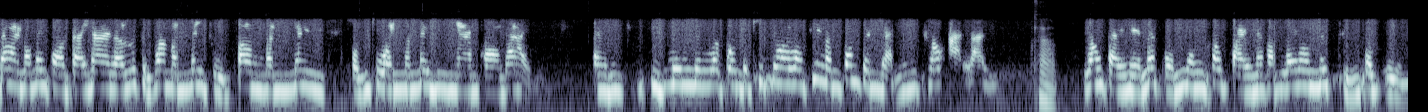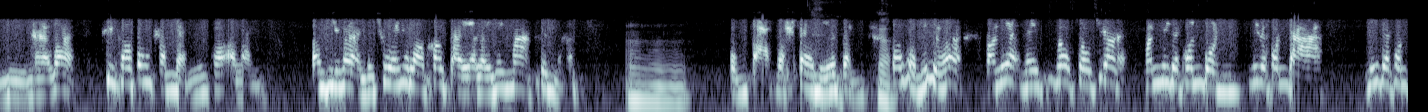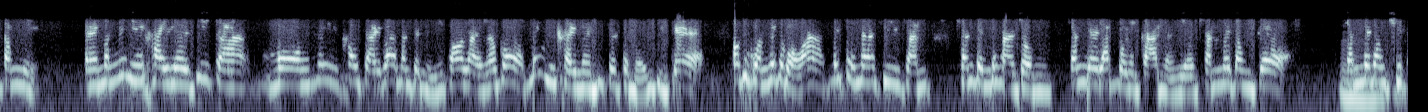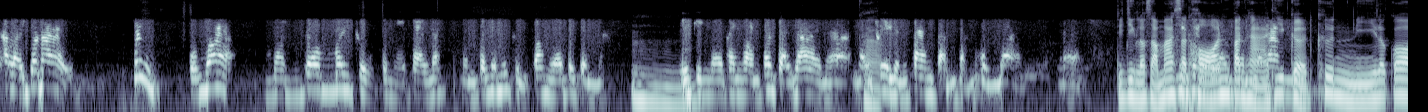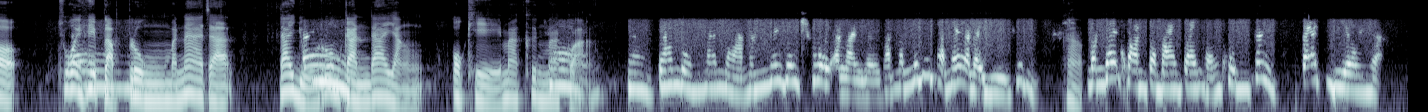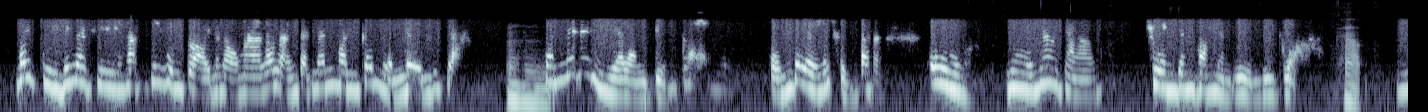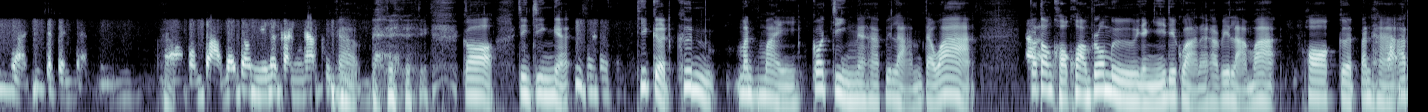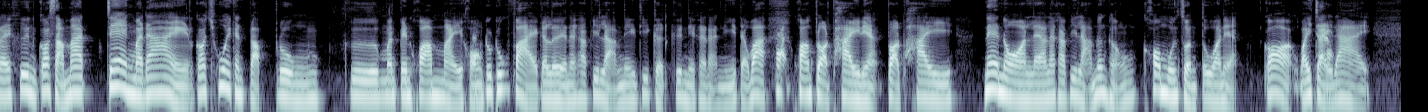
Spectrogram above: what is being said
ได้เราไม่พอใจได้เรารู้สึกว่ามันไม่ถูกต้องมันไม่สมควรมันไม่ดีงามพอได้ แต่อีกมุมหนึ่งเราควรจะคิดด้วยว่าที่มันต้องเป็นแบบนี้เพราะอะไร ครับลองใส่เหตุและผลลงเข้าไปนะครับ แล้วลองนึกถึงคนอื่นดูนะฮะว่า ที่เขาต้องทำแบบนี้เพราะอะไรบางทีมันอาจจะช่วยให้เราเข้าใจอะไรได้มากขึ้นนะครับอืมผมฝากไว้แค่นี้กันครับเพราะผมรู้สึกว่า ตอนเนี้ยในโลกโซเชียลเนี่ยมันมีแต่คนบ่นมีแต่คนด่า มีแต่คนตำหนิแต่มันไม่มีใครเลยที่จะมองให้เข้าใจว่ามันจะหนีเพราะอะไร แล้วก็ไม่มีใครเลยที่จะเสนอวิธีแก้ เพราะทุกคนก็จะบอกว่าไม่ใช่หน้าที่ฉัน ฉันเป็นประชาชนฉันได้รับบริการอย่างเดียว ฉันไม่ต้องแก้ ฉันไม่ต้องคิดอะไรก็ได้ ซึ่งผมว่ามันก็ไม่ถูกเสมอไปนะ มันก็ไม่ได้ถูกต้องร้อยเปอร์เซ็นต์นะอืมจริงๆเราทำความเข้าใจได้นะฮะมันช่วยกันสร้างสรรค์สังคมได้นะจริงๆ เราสามารถสะท้อนปัญหาที่เกิดขึ้นนี้ แล้วก็ช่วยให้ปรับปรุงมันน่าจะได้อยู่ร่วมกันได้อย่างโอเคมากขึ้นมากกว่า การบ่นมันหนามันไม่ได้ช่วยอะไรเลยครับ มันไม่ได้ทำให้อะไรดีขึ้นครับมันได้ความสบายใจของคุณซึ่งแป๊บเดียวเนี่ย ไม่กี่วินาทีครับ ที่คุณปล่อยมันออกมา แล้วหลังจากนั้นมันก็เหมือนเดิมทุกอย่างอืมมันไม่ได้มีอะไรเปลี่ยนแปลงผมก็เลยนึกถึงว่าโอ้เราน่าจะชวนกันทำอย่างอื่นดีกว่า ครับดีกว่าที่จะเป็นแบบนี้ครับ ผมฝากไว้ตรงนี้แล้วกันครับคุณครับ ก็จริง ๆ เนี่ยที่เกิดขึ้นมันใหม่ก็จริงนะครับพี่หลาม แต่ว่าก็ต้องขอความร่วมมืออย่างนี้ดีกว่านะครับพี่หลามว่าพอเกิดปัญหาอะไรขึ้นก็สามารถแจ้งมาได้ แล้วก็ช่วยกันปรับปรุงคือมันเป็นความใหม่ของทุก ๆ ฝ่ายกันเลยนะครับพี่หลามในที่เกิดขึ้นในขณะนี้ แต่ว่าความปลอดภัยเนี่ยปลอดภัยแน่นอนแล้วนะครับพี่หลามเรื่องของข้อมูลส่วนตัวเนี่ยก็ไว้ใจได้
